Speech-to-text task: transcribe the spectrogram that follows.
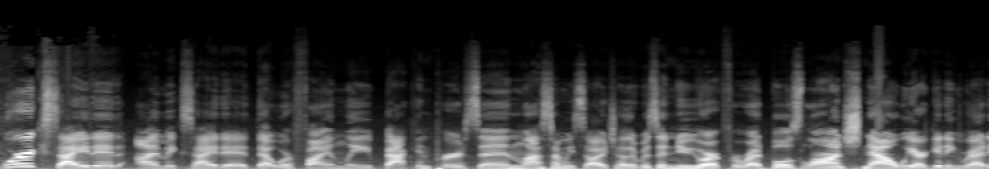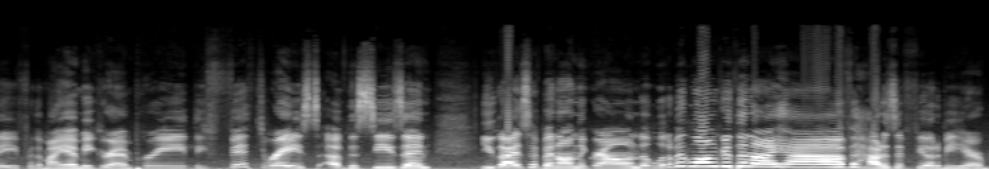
We're excited. I'm excited that we're finally back in person. Last time we saw each other was in New York for Red Bull's launch. Now we are getting ready for the Miami Grand Prix, the fifth race of the season. You guys have been on the ground a little bit longer than I have. How does it feel to be here?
